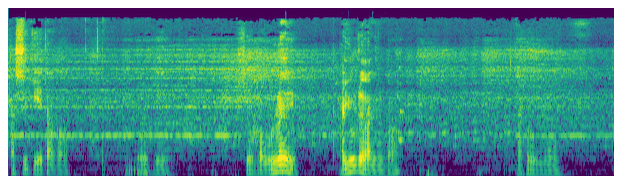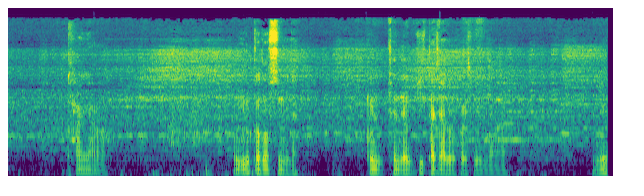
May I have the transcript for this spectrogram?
자식이에다가 여기 나 원래 바이올렛 아닌가? 아 그리고 뭐 카야 뭐 이렇게 얻었습니다 그럼 전 여기까지 하도록 하겠습니다 Yeah.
